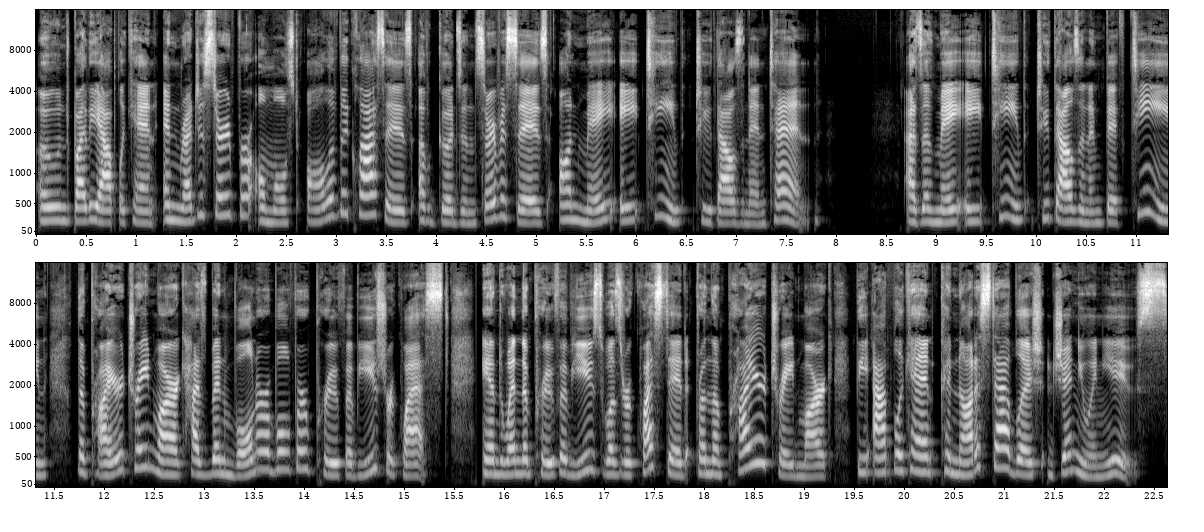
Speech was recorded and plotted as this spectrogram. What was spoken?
owned by the applicant and registered for almost all of the classes of goods and services on May 18, 2010. As of May 18, 2015, the prior trademark has been vulnerable for proof of use request, and when the proof of use was requested from the prior trademark, the applicant could not establish genuine use.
